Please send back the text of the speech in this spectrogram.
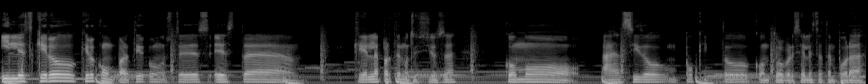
Y les quiero, quiero compartir con ustedes esta, que es la parte noticiosa, cómo ha sido un poquito controversial esta temporada.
